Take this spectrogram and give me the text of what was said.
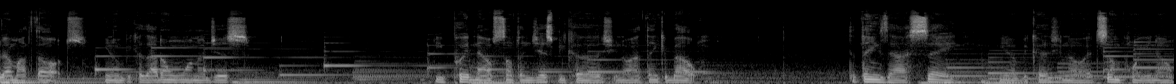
put out my thoughts, you know, because I don't want to just be putting out something just because, you know, I think about the things that I say, you know, because, you know, at some point, you know,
